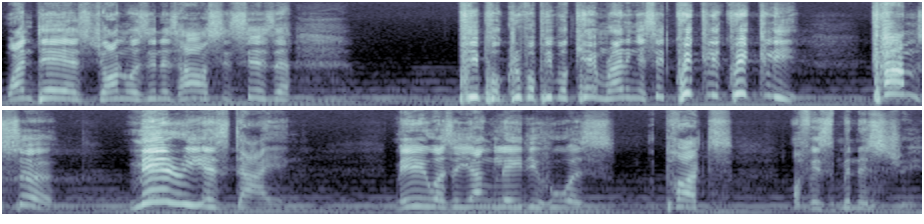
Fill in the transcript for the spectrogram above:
One day, as John was in his house, it says a people, group of people came running and said, Quickly, quickly, come, sir. Mary is dying. Mary was a young lady who was a part of his ministry.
